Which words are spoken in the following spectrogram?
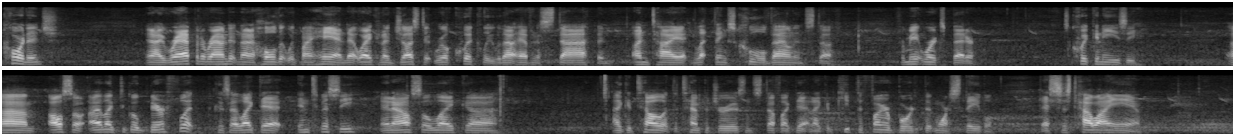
cordage and I wrap it around it and I hold it with my hand. That way I can adjust it real quickly without having to stop and untie it and let things cool down and stuff. For me it works better. It's quick and easy. Um, also, I like to go barefoot because I like that intimacy, and I also like, uh, I could tell what the temperature is and stuff like that, and I could keep the fireboard a bit more stable. That's just how I am.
